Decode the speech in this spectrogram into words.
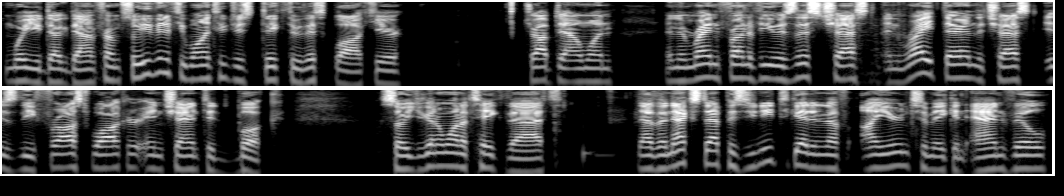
where you dug down from. So even if you want to just dig through this block here, drop down one, and then right in front of you is this chest, and right there in the chest is the Frostwalker Enchanted Book. So you're going to want to take that. Now, the next step is you need to get enough iron to make an anvil,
